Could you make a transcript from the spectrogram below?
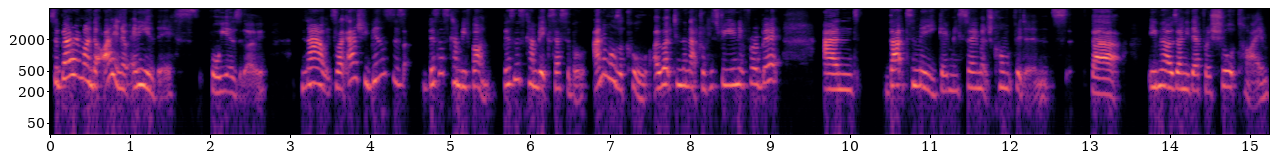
So bear in mind that i didn't know any of this four years ago. Now it's like actually businesses business can be fun. Business can be accessible. Animals are cool. I worked in the natural history unit for a bit and that to me gave me so much confidence that even though i was only there for a short time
